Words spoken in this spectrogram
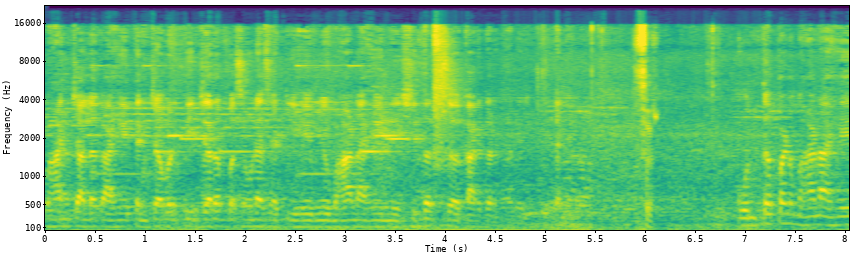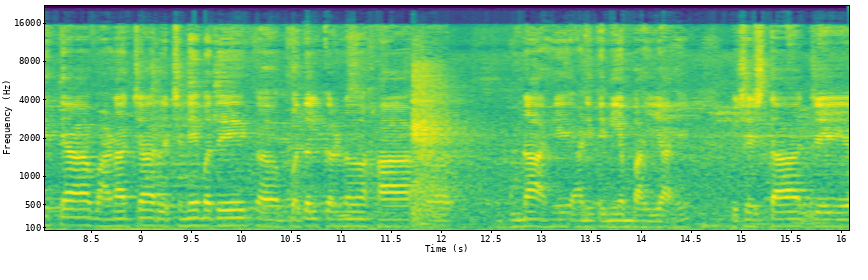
वाहन चालक आहे त्यांच्यावरती जरब बसवण्यासाठी हे जे वाहन आहे निश्चितच कारगर ठरेल. धन्यवाद. सर. कोणतं पण वाहन आहे त्या वाहनाच्या रचनेमध्ये बदल करणं हा गुन्हा आहे आणि ते नियमबाह्य आहे. विशेषतः जे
